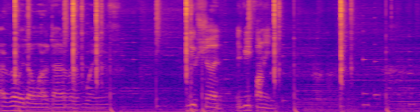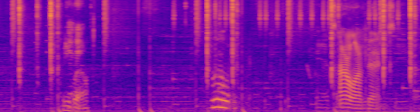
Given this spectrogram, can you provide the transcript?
I really don't want to die of a wave. You should. It'd be funny. We Get will. Mm. I, mean, I don't know what I'm doing. Easy. Uh,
